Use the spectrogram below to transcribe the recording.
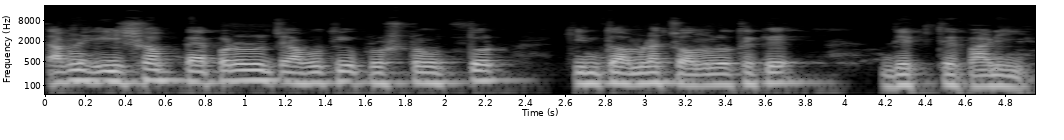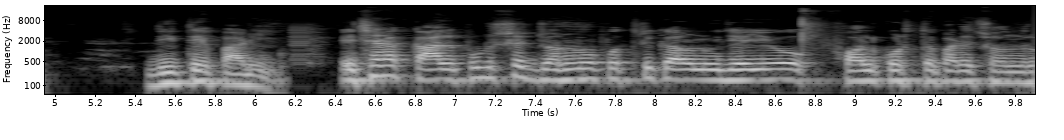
তার মানে এইসব ব্যাপারেরও যাবতীয় প্রশ্ন উত্তর। কিন্তু আমরা চন্দ্র থেকে দেখতে পারি, দিতে পারি। এছাড়া কালপুরুষের জন্মপত্রিকা অনুযায়ীও ফল করতে পারে চন্দ্র।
